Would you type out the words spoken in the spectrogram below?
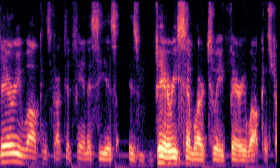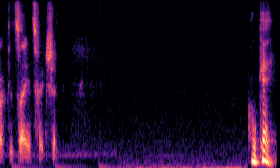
very well constructed fantasy is is very similar to a very well constructed science fiction. Okay,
